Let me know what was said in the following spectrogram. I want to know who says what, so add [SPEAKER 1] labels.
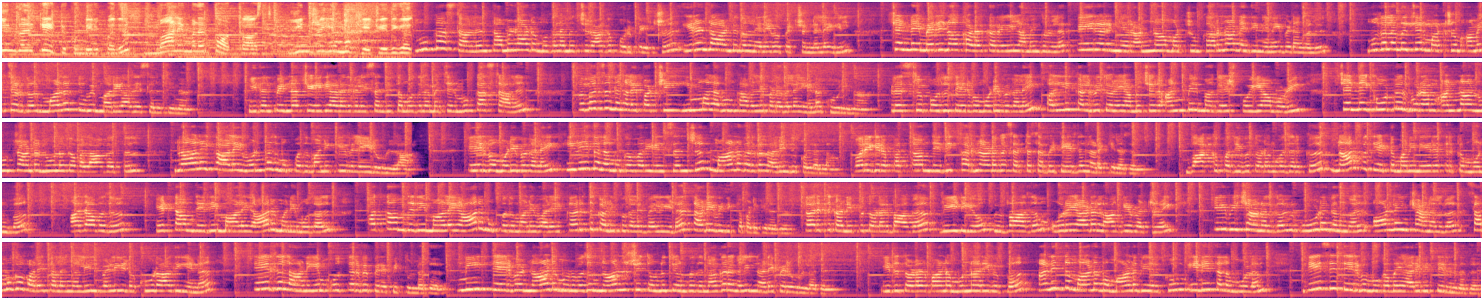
[SPEAKER 1] நீங்கள் கேட்டுக்கொண்டிருப்பது மாலைமலர் பாட்காஸ்ட் இன்றைய முக்கிய செய்திகள் மு ஸ்டாலின் தமிழ்நாடு முதலமைச்சராக பொறுப்பேற்று இரண்டு ஆண்டுகள் நிறைவு பெற்ற நிலையில் சென்னை மெரினா கடற்கரையில் அமைந்துள்ள பேரறிஞர் அண்ணா மற்றும் கருணாநிதி நினைவிடங்களில் முதலமைச்சர் மற்றும் அமைச்சர்கள் மலர் தூவி மரியாதை செலுத்தினர் இதன் பின்னர் செய்தியாளர்களை சந்தித்த முதலமைச்சர் மு ஸ்டாலின் விமர்சனங்களை பற்றி இம்மளவும் கவலைப்படவில்லை என கூறினார் பிளஸ் டூ பொதுத் தேர்வு முடிவுகளை பள்ளி கல்வித்துறை அமைச்சர் அன்பில் மகேஷ் பொய்யாமொழி சென்னை கோட்டூர்புரம் அண்ணா நூற்றாண்டு நூலக வளாகத்தில் நாளை காலை ஒன்பது முப்பது மணிக்கு வெளியிடுள்ளார் தேர்வு முடிவுகளை இணையதள முகவரியில் சென்று மாணவர்கள் அறிந்து கொள்ளலாம் வருகிற பத்தாம் தேதி கர்நாடக சட்டசபை தேர்தல் நடக்கிறது வாக்குப்பதிவு தொடங்குவதற்கு நாற்பத்தி எட்டு மணி நேரத்திற்கு முன்பு அதாவது எட்டாம் தேதி மாலை ஆறு மணி முதல் பத்தாம் தேதி மாலை ஆறு முப்பது மணி வரை கருத்து கணிப்புகளை வெளியிட தடை விதிக்கப்படுகிறது கருத்து கணிப்பு தொடர்பாக வீடியோ விவாதம் உரையாடல் ஆகியவற்றை டிவி சேனல்கள் ஊடகங்கள் ஆன்லைன் சேனல்கள் சமூக வலைதளங்களில் வெளியிடக்கூடாது என தேர்தல் ஆணையம் உத்தரவு பிறப்பித்துள்ளது நீட் தேர்வு நாடு முழுவதும் நானூற்றி தொண்ணூற்றி ஒன்பது நகரங்களில் நடைபெற உள்ளது இது தொடர்பான முன்னறிவிப்பு அனைத்து மாணவ மாணவியருக்கும் இணையதளம் மூலம் தேசிய தேர்வு முகமை அறிவித்திருந்தது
